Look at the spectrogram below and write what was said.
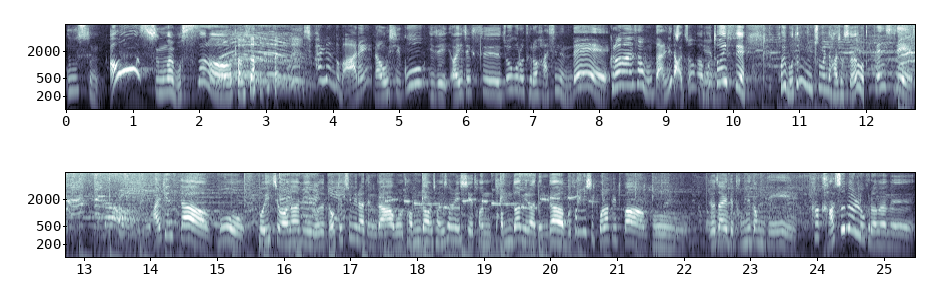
우승. 아우 정말 못 살아. 감사합니다. 18년도 말에 나오시고 이제 YGX 쪽으로 들어가시는데 그러면서 뭐 난리 나죠. 뭐 트와이스의 거의 모든 춤을 다 하셨어요. Fancy, I Can Stop, 뭐, 뭐 이치 워너비, 뭐 어깨춤이라든가, 뭐 Dumb Dumb 전소미 씨의 Dumb, Dumb Dumb이라든가, 뭐 선미 씨 보라빛 밤, 여자애들 덤디덤디. 각 가수별로 그러면은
